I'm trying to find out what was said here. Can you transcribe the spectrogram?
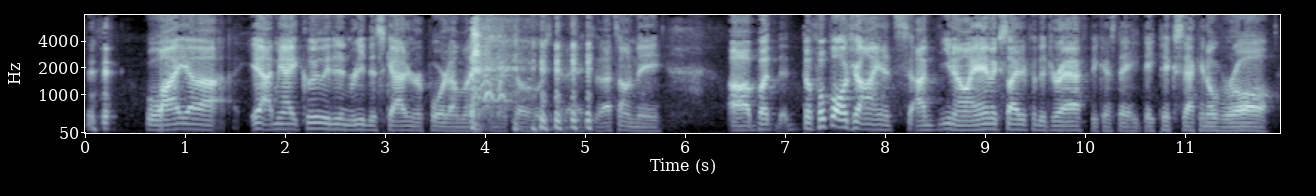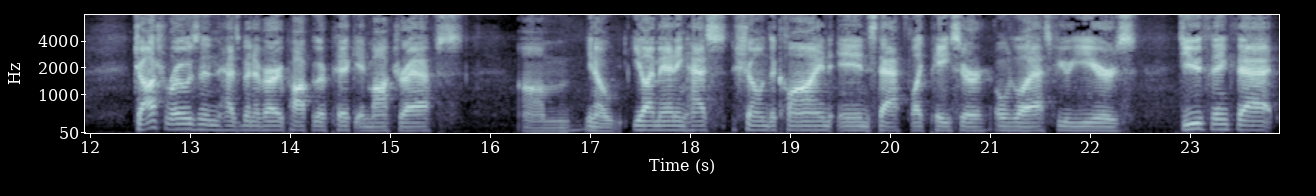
well, I uh, yeah, I mean, I clearly didn't read the scouting report on my on my co-host today, so that's on me. Uh, but the football Giants, I'm you know I am excited for the draft because they they pick second overall. Josh Rosen has been a very popular pick in mock drafts. Um, you know, Eli Manning has shown decline in stats like PACR over the last few years. Do you think that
